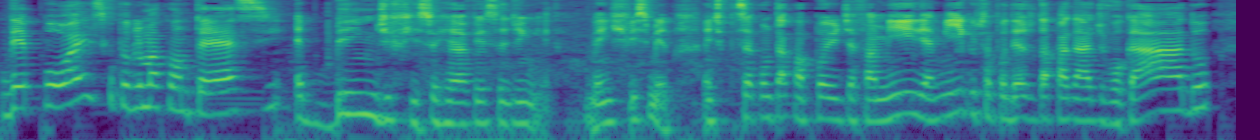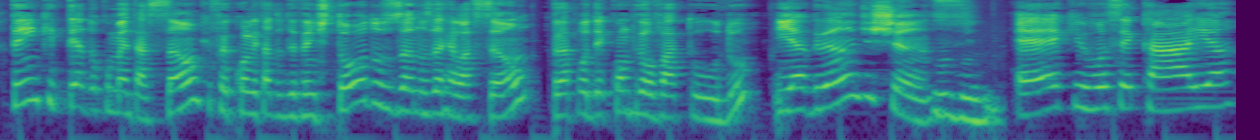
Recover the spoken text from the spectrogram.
depois que o problema acontece, é bem difícil reaver esse dinheiro. Bem difícil mesmo. A gente precisa contar com o apoio de família, amigos, para poder ajudar a pagar advogado. Tem que ter a documentação que foi coletada durante todos os anos da relação para poder comprovar tudo. E a grande chance uhum. é que você caia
